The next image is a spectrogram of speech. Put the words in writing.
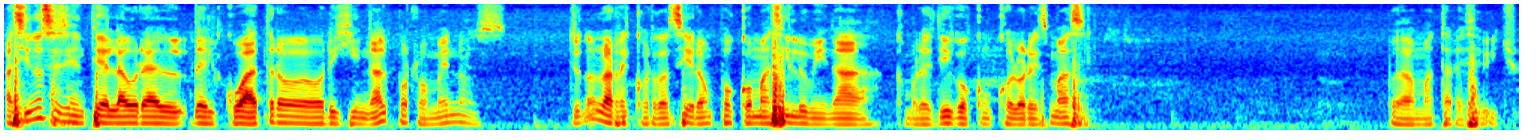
Así no se sentía el aura del, del 4 original, por lo menos. Yo no la recuerdo así, era un poco más iluminada. Como les digo, con colores más. Voy a matar a ese bicho.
